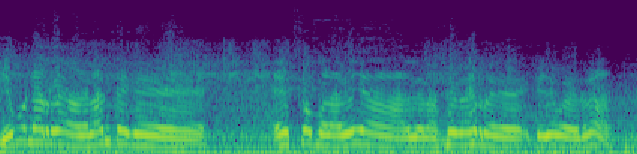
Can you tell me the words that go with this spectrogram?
Llevo una rueda adelante que es como la mía de la CBR que llevo detrás.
